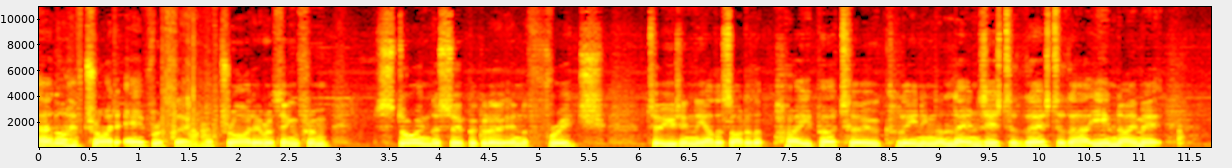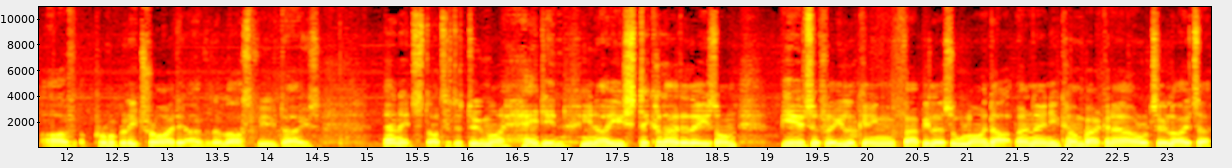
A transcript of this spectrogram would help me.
And I have tried everything. I've tried everything from storing the super glue in the fridge to using the other side of the paper to cleaning the lenses to this to that, you name it. I've probably tried it over the last few days and it started to do my head in. You know, you stick a load of these on beautifully looking fabulous all lined up and then you come back an hour or two later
